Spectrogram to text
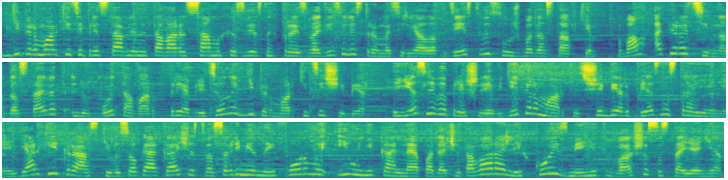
В гипермаркете представлены товары самых известных производителей стройматериалов. Действует служба доставки. Вам оперативно доставят любой товар, приобретенный в гипермаркете «Щебер». Если вы пришли в гипермаркет «Щебер» без настроения, яркие краски, высокое качество, современные формы и уникальная подача товара легко изменит ваше состояние.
